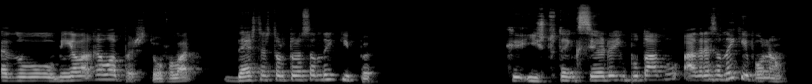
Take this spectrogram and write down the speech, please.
a do Miguel Angel Lopes, estou a falar desta estruturação da equipa. Que isto tem que ser imputado à direção da equipa, ou não?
